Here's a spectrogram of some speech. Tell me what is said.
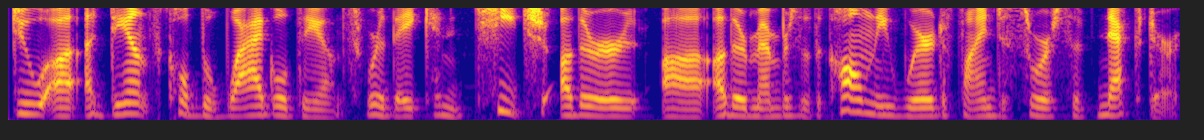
do a, a dance called the waggle dance where they can teach other, uh, other members of the colony where to find a source of nectar.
